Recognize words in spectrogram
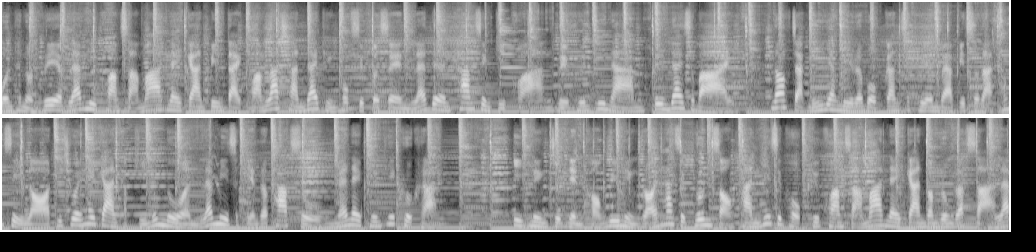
บนถนนเรียบ และมีความสามารถในการปีนไต่ความลาดชันได้ถึง 60%และเดินข้ามสิ่งกีดขวาง หรือพื้นที่น้ำตื้นได้สบาย นอกจากนี้ยังมีระบบกันสะเทือนแบบอิสระทั้ง 4 ล้อที่ช่วยให้การขับขี่นุ่มนวลและมีเสถียรภาพสูงแม้ในพื้นที่ครุขระ อีกหนึ่งจุดเด่นของ V150 รุ่น 2026 คือความสามารถในการบำรุงรักษาและ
